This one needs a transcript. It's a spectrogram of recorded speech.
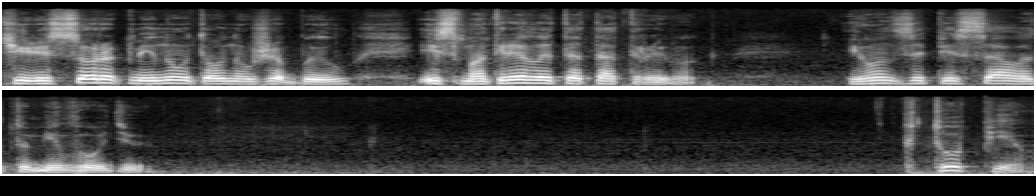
Через 40 минут он уже был и смотрел этот отрывок. И он записал эту мелодию. Кто пел?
